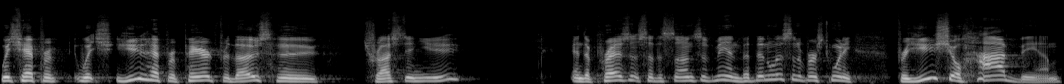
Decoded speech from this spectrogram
Which, have, which you have prepared for those who trust in you in the presence of the sons of men. But then listen to verse 20 For you shall hide them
